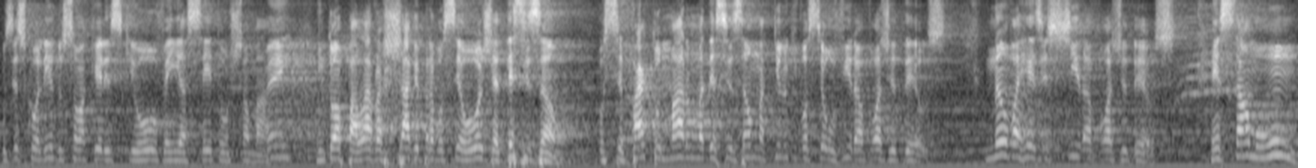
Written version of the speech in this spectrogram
Os escolhidos são aqueles que ouvem e aceitam o chamado. Bem, então a palavra-chave para você hoje é decisão. Você vai tomar uma decisão naquilo que você ouvir a voz de Deus. Não vai resistir à voz de Deus. Em Salmo 1,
